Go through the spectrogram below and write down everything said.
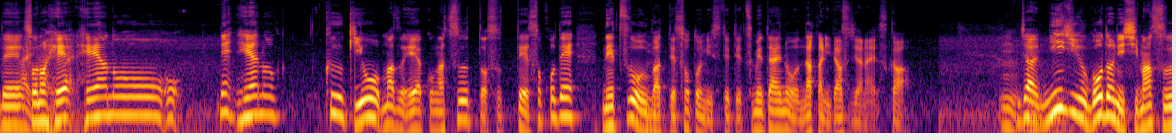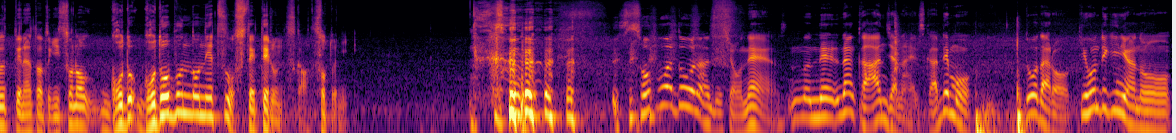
で、はいその部屋,、の、ね、部屋の空気をまずエアコンがスーッと吸ってそこで熱を奪って外に捨てて冷たいのを中に出すじゃないですか。うんじゃあ25度にしますってなった時その5度 ,5 度分の熱を捨ててるんですか？外に。そこはどうなんでしょうね。ねなんかあんじゃないですか。でもどうだろう。基本的にあの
